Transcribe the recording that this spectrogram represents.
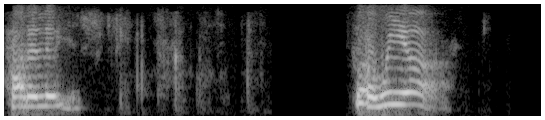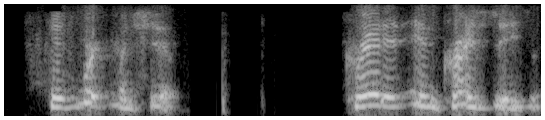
Hallelujah. For we are his workmanship, created in Christ Jesus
